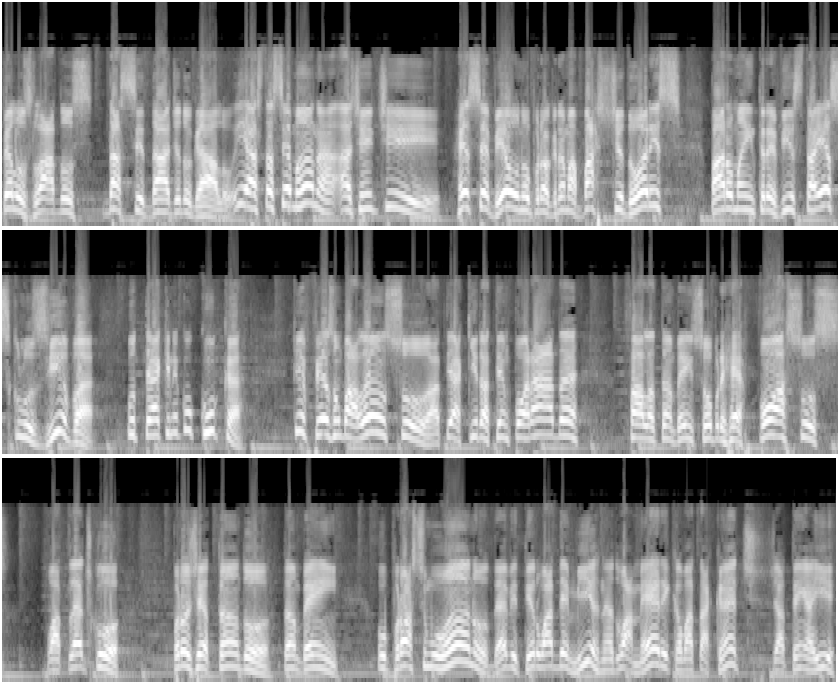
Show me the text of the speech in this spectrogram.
pelos lados da Cidade do Galo. E esta semana a gente recebeu no programa Bastidores para uma entrevista exclusiva o técnico Cuca, que fez um balanço até aqui da temporada, fala também sobre reforços, o Atlético projetando também o próximo ano, deve ter o Ademir, né, do América, o atacante, já tem aí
